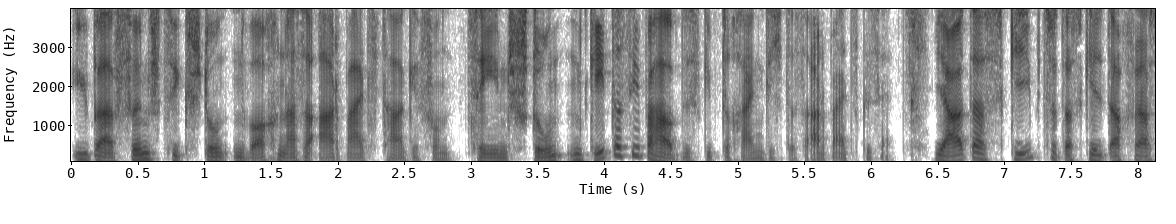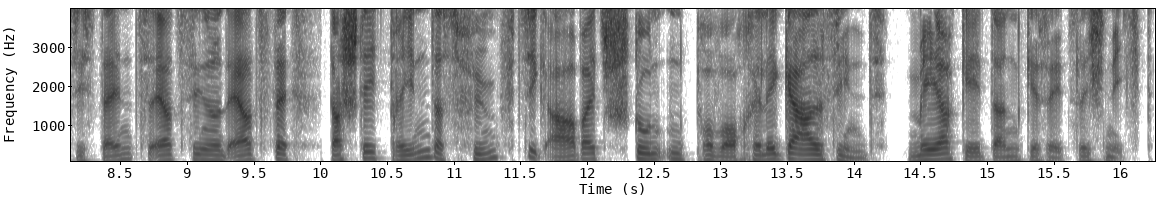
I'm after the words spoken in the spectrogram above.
über 50 Stunden Wochen, also Arbeitstage von 10 Stunden. Geht das überhaupt? Es gibt doch eigentlich das Arbeitsgesetz. Ja, das gibt und das gilt auch für Assistenzärztinnen und Ärzte. Da steht drin, dass 50 Arbeitsstunden pro Woche legal sind. Mehr geht dann gesetzlich nicht.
